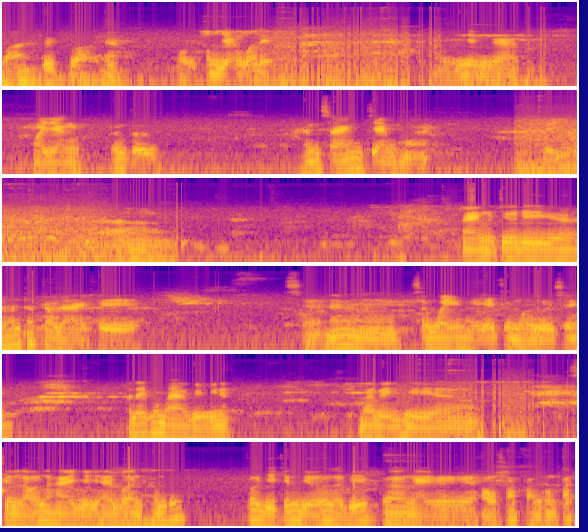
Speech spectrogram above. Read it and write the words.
Quá tuyệt vời nha một không gian quá đẹp. Nhìn ra hoa văn ấn tượng ánh sáng trang hòa. À. ai mà chưa đi ờ, thánh thất cao đài thì sẽ sẽ quay cái này để cho mọi người xem. Ở đây có ba vị nè. Ba vị thì ờ, xin lỗi là hai vị hai bên thì không biết. Có vị chính giữa là biết ờ, ngày hậu pháp phạm công tắc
